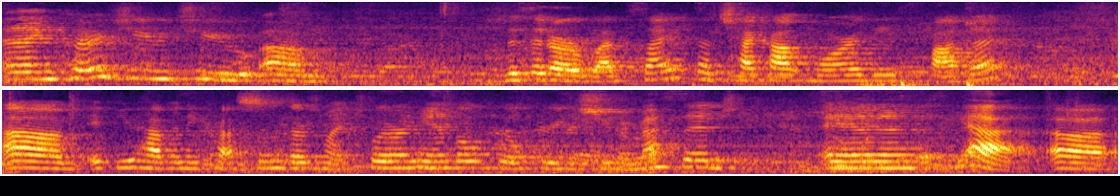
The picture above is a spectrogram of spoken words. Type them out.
and I encourage you to um, visit our website to check out more of these projects. Um, if you have any questions, there's my Twitter handle. Feel free to shoot a message. And yeah. Uh,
